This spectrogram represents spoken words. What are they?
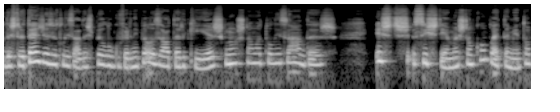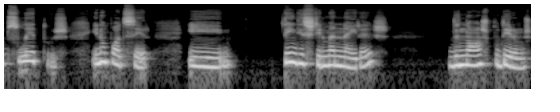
das estratégias utilizadas pelo governo e pelas autarquias que não estão atualizadas. Estes sistemas estão completamente obsoletos e não pode ser. E tem de existir maneiras de nós podermos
